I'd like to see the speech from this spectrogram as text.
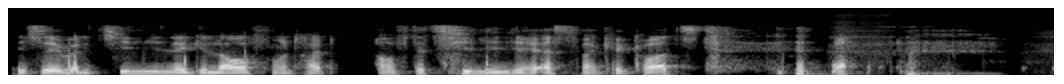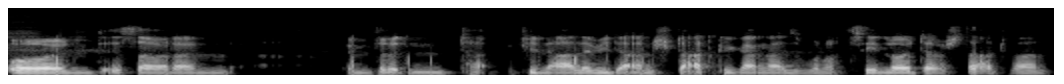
ist er über die Ziellinie gelaufen und hat auf der Ziellinie erstmal gekotzt. und ist aber dann im dritten Finale wieder an den Start gegangen, also wo noch zehn Leute am Start waren.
